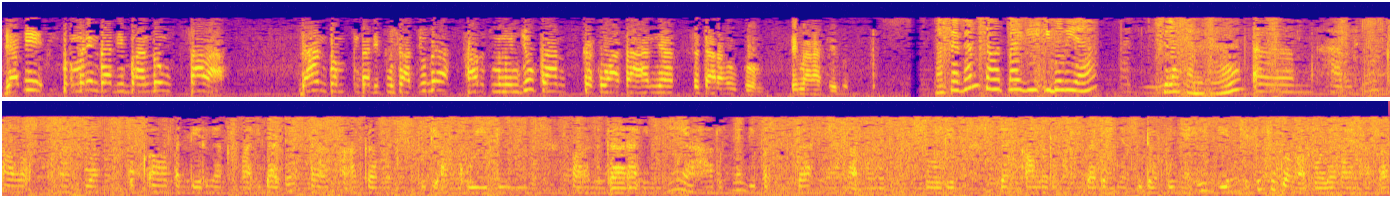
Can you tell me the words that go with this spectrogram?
Jadi pemerintah di Bandung salah. Dan pemerintah di pusat juga harus menunjukkan kekuasaannya secara hukum. Terima kasih, Bu. Mas Evan, selamat pagi. Ibu Lia. Silakan Bu. Um, harusnya kalau pengajuan untuk uh, pendirian rumah ibadah selama agama itu diakui di uh, negara ini ya harusnya dipermudah ya. Nggak boleh sulit dan kalau rumah ibadahnya sudah punya izin itu juga nggak boleh main asal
